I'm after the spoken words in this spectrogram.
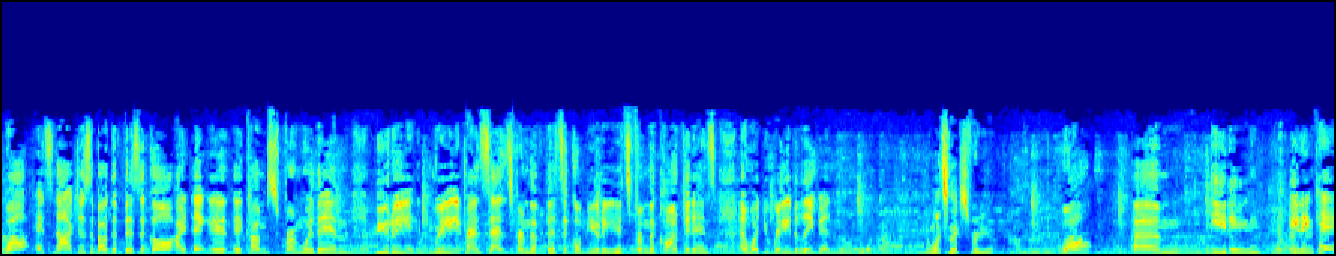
Well, it's not just about the physical. I think it, it comes from within. Beauty really transcends from the physical beauty. It's from the confidence and what you really believe in. And what's next for you? Well, um, eating, eating cake.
